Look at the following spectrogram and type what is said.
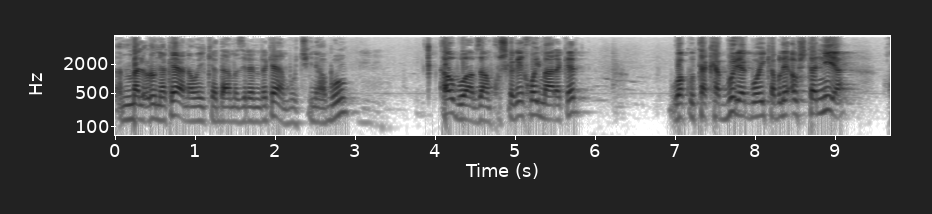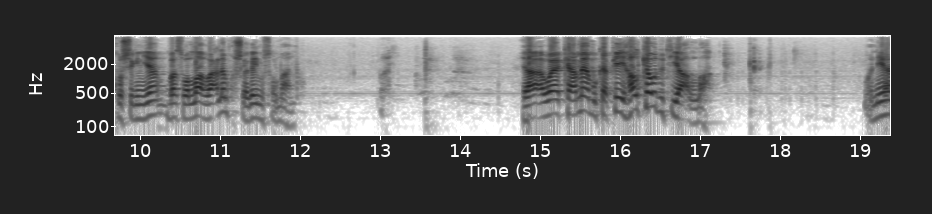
حتا مەلعونەکەیانەوەی کە دامەزرێنەکەیان بوو چینا بوو. ئەو بوو ئابزام خوشکەکەی خۆی مارە کرد. وەکو تەکەبورێک بۆی کە بڵێ ئەو شتە نییە خوشک نییە. بەس والله عالم خوشکەکەی مسلمان بوو. یا ئەوەیە کامیان و کە پێی هەڵکەوت یا الله. ونیە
